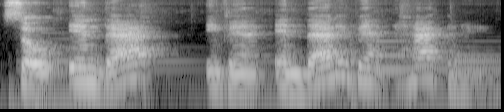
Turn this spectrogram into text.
So, in that event, in that event happening,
